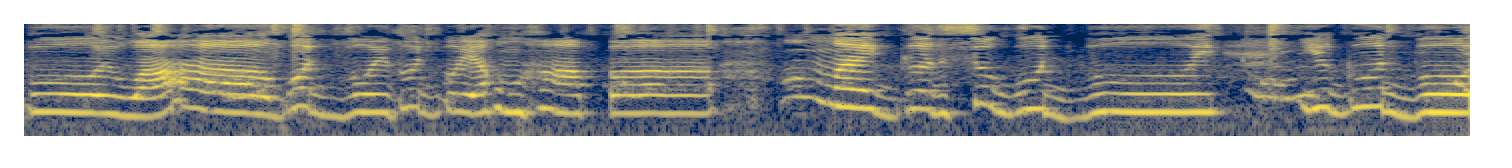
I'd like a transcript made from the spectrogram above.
boy. Wow, good boy, good boy akong hapa. Oh my god, so good boy. You good boy.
